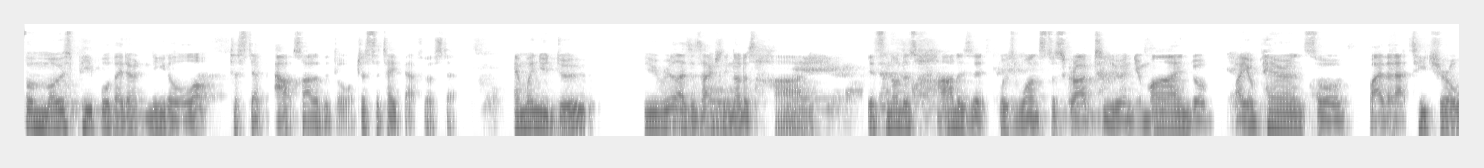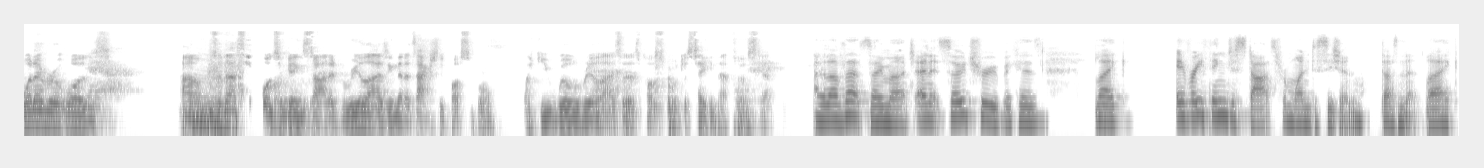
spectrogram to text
for most people, they don't need a lot to step outside of the door, just to take that first step. And when you do, you realize it's actually not as hard. It's not as hard as it was once described to you in your mind or by your parents or by that teacher or whatever it was. Um, so that's the importance of getting started, realizing that it's actually possible. Like you will realize that it's possible just taking that first step. I love that so much. And it's so true because, like, everything just starts from one decision, doesn't it? Like,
